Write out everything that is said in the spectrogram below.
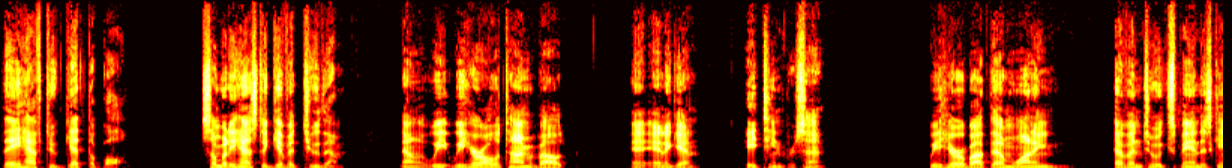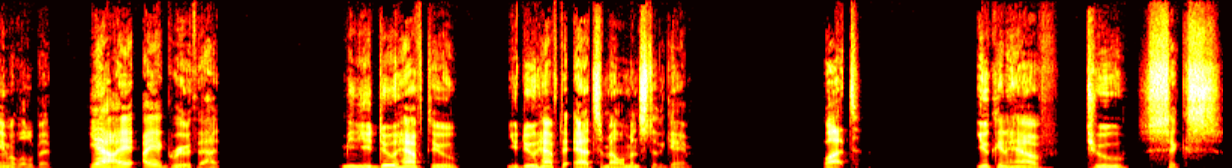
They have to get the ball. Somebody has to give it to them. Now we we hear all the time about, and, and again, eighteen percent. We hear about them wanting Evan to expand his game a little bit. Yeah, I, I agree with that. I mean, you do have to you do have to add some elements to the game. But you can have two, six,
